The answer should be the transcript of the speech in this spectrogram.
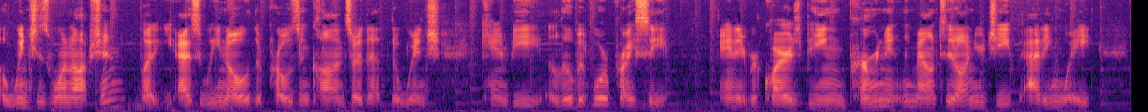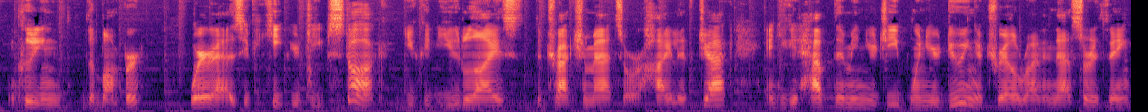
A winch is one option, but as we know, the pros and cons are that the winch can be a little bit more pricey and it requires being permanently mounted on your Jeep, adding weight, including the bumper. Whereas if you keep your Jeep stock, you could utilize the traction mats or a high lift jack and you could have them in your Jeep when you're doing a trail run and that sort of thing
